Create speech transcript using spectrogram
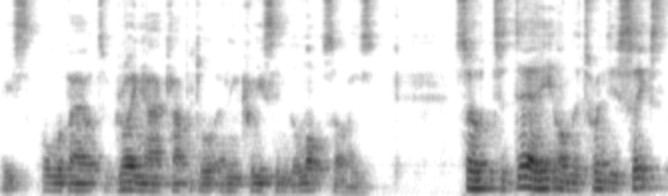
It's all about growing our capital and increasing the lot size. So today on the 26th,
